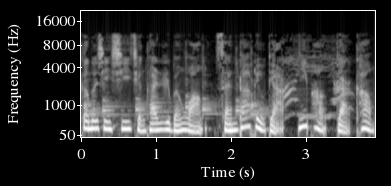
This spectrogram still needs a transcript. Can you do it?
更多信息，请看日本网三 w 点 nippon 点 com。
